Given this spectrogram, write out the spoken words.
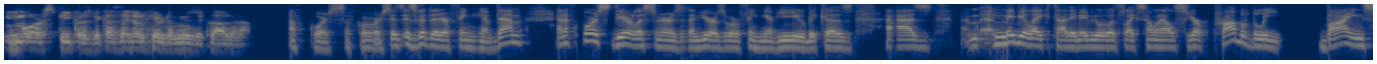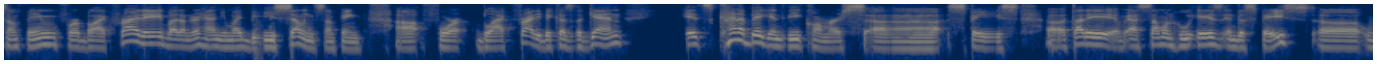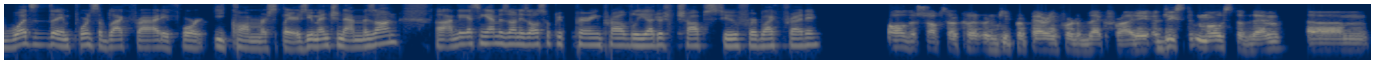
need more speakers because they don't hear the music loud enough. Of course, of course. It's, it's good that you're thinking of them. And of course, dear listeners and viewers, we're thinking of you because as maybe like Tade, maybe it was like someone else, you're probably buying something for Black Friday, but on the other hand, you might be selling something uh, for Black Friday because again, it's kind of big in the e-commerce uh, space. Uh, Tade, as someone who is in the space, uh, what's the importance of Black Friday for e-commerce players? You mentioned Amazon. Uh, I'm guessing Amazon is also preparing probably other shops too for Black Friday. All the shops are currently preparing for the Black Friday. At least most of them. Um,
